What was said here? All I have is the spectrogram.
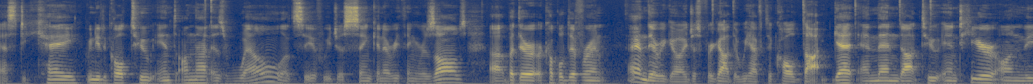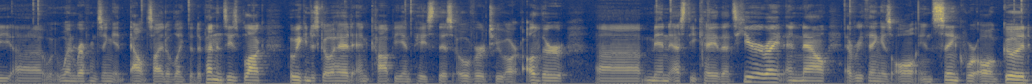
SDK. We need to call to int on that as well. Let's see if we just sync and everything resolves. Uh, but there are a couple different, and there we go. I just forgot that we have to call dot get and then dot to int here on the, uh, when referencing it outside of like the dependencies block. But we can just go ahead and copy and paste this over to our other uh, min SDK that's here, right? And now everything is all in sync. We're all good.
